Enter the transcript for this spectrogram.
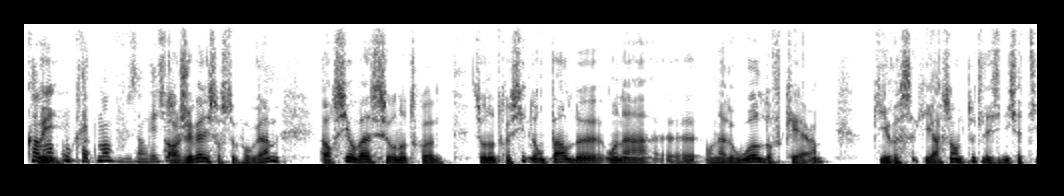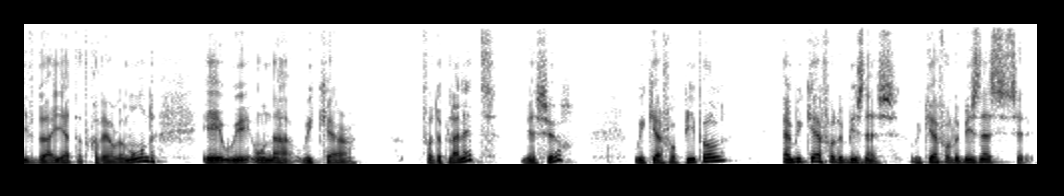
comment concrètement vous vous engagez. Alors je vais aller sur ce programme. Alors si on va sur notre sur notre site, on parle de, on a euh, on a le World of Care qui, rassemble toutes les initiatives de Hayat à travers le monde. Et oui, on a We Care for the Planet, bien sûr, We Care for People, and We Care for the Business. We Care for the Business, c'est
